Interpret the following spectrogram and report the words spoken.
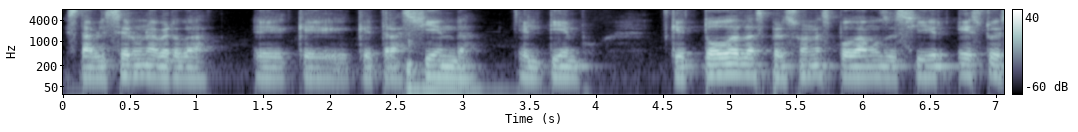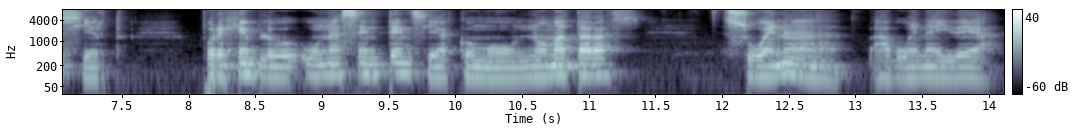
Establecer una verdad eh, que, trascienda el tiempo. Que todas las personas podamos decir esto es cierto. Por ejemplo, una sentencia como no matarás suena a buena idea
